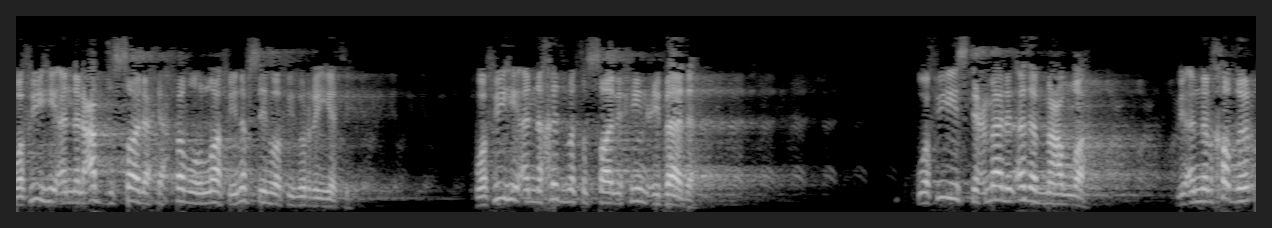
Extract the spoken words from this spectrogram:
وفيه أن العبد الصالح يحفظه الله في نفسه وفي ذريته. وفيه أن خدمة الصالحين عبادة. وفيه استعمال الأدب مع الله. لأن الخضر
